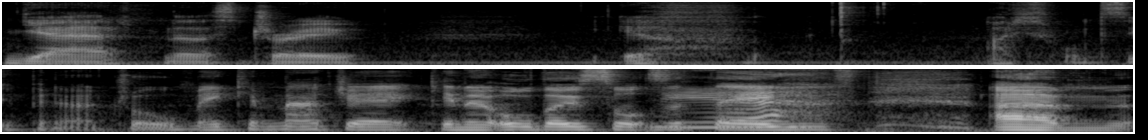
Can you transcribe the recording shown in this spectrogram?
Yeah, no, that's true. Ugh, I just want supernatural, making magic, you know, all those sorts of Yeah. things. Um,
